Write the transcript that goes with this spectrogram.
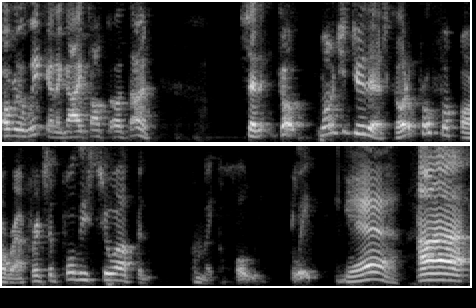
over the weekend, a guy I talked to all the time said, "Go, why don't you do this? Go to Pro Football Reference and pull these two up." And I'm like, "Holy bleep!" Yeah. Uh,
